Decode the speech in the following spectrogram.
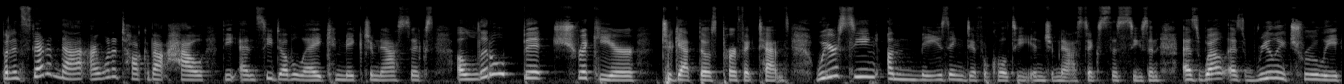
But instead of that, I want to talk about how the NCAA can make gymnastics a little bit trickier to get those perfect tens. We're seeing amazing difficulty in gymnastics this season, as well as really, truly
